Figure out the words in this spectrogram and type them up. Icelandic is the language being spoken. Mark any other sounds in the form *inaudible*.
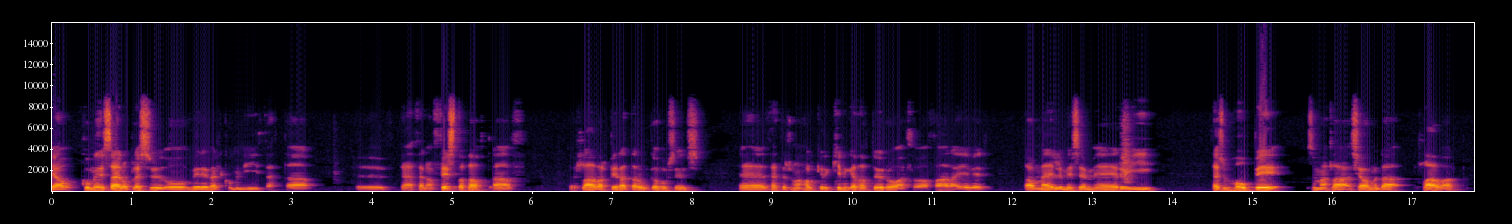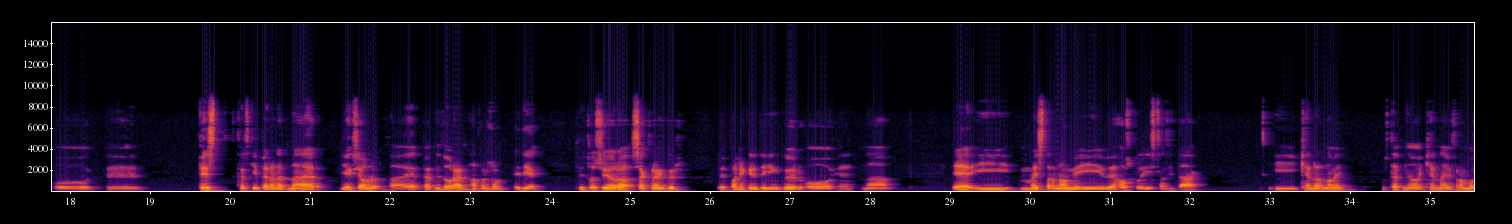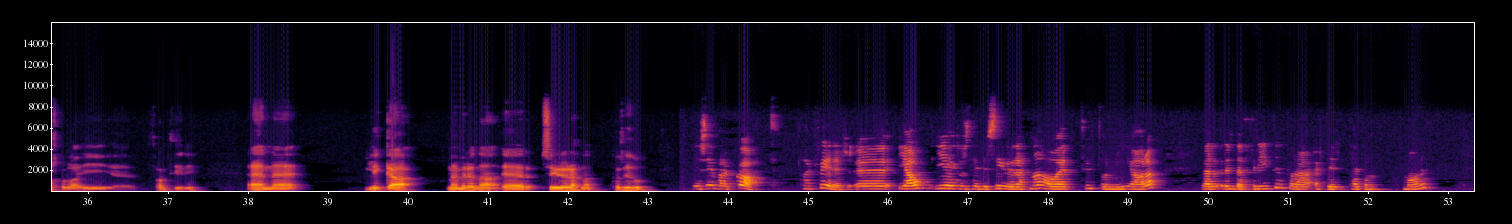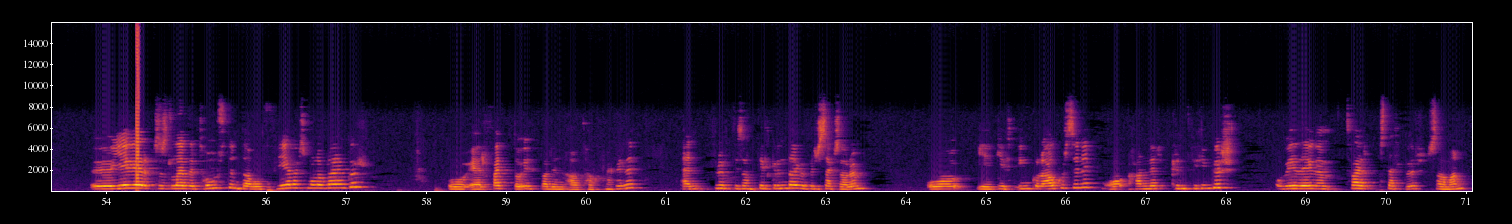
Já, komið í sæl og blessuð og verið velkomin í þetta, uh, þennan fyrsta þátt af hlaðvarpi Rættar unga fólksins. Uh, þetta er svona hálfgerði kynningaþáttur og ætlum að fara yfir þá meðlumi sem eru í þessum hópi sem ætla að sjá um þetta hlaðvarp og uh, fyrst kannski ber að nefna er ég sjálfur, það er Bjarni Þóræn Hallvarsson, heit ég, 27 ára sagfræðingur, uppalinn grindvikingur og hérna er í meistranámi í, við Háskóla Íslands í dag í kennarnámi og stefni á að kenna í framháskóla í uh, framtíðinni. En uh, líka með mér hérna er Sigurður Rekna hvað segir þú? Ég segi bara gott, takk fyrir. Uh, Já, ég heiti Sigurður Rekna og er 29 ára. Verð reyndar þrítið bara eftir tæpan mánu Ég er lærður tómstunda og félagsmálafræðingur og er fætt og uppalinn á Tálknafyrði en flutti samt til Grindæku fyrir 6 árum og ég er gift Ingúla Ágústinni og hann er grindvikingur og við eigum tvær stelpur saman.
